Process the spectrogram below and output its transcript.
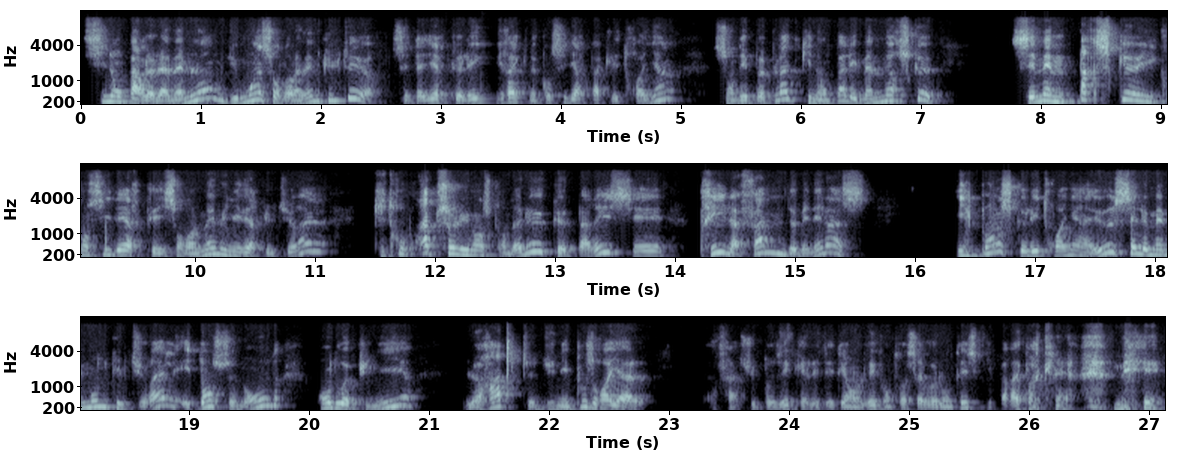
sinon parlent la même langue, du moins sont dans la même culture. C'est-à-dire que les Grecs ne considèrent pas que les Troyens sont des peuplades qui n'ont pas les mêmes mœurs qu'eux. C'est même parce qu'ils considèrent qu'ils sont dans le même univers culturel qu'ils trouvent absolument scandaleux que Paris ait pris la femme de Ménélas. Ils pensent que les Troyens et eux, c'est le même monde culturel, et dans ce monde, on doit punir le rapt d'une épouse royale enfin supposer qu'elle ait été enlevée contre sa volonté, ce qui ne paraît pas clair. Mais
